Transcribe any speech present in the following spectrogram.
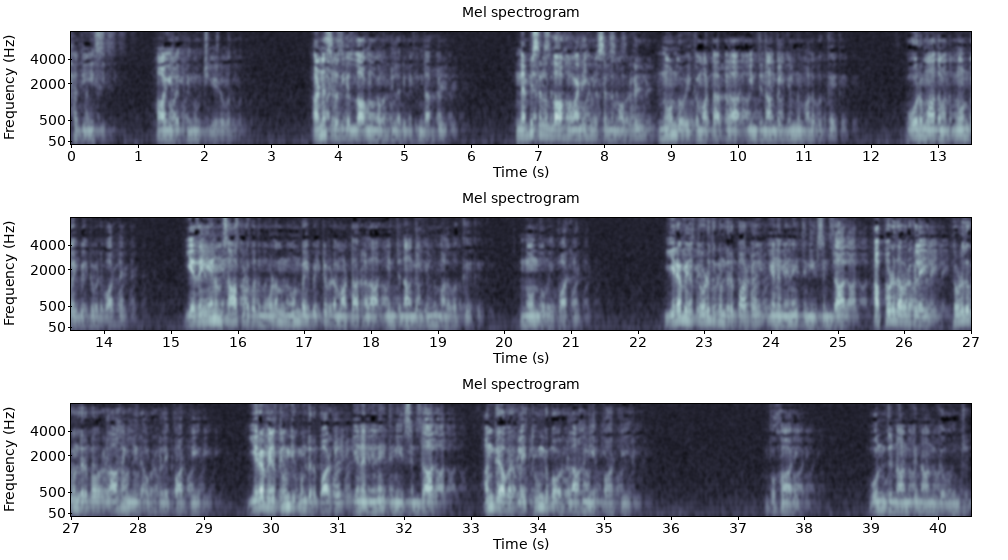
ஹதீஸ் ஆயிரத்தி நூற்றி எழுபது அனஸ்ரதி அல்லாஹும் அவர்கள் அறிவிக்கின்றார்கள் நபி சொல்லாஹும் அலிஹி வசல்லம் அவர்கள் நோன்பு வைக்க மாட்டார்களா என்று நாங்கள் எண்ணும் அளவுக்கு ஒரு மாதம் நோன்பை விட்டு விடுவார்கள். எதையேனும் சாப்பிடுவது மூலம் நோன்பை விட்டு விட மாட்டார்களா என்று நாங்கள் எண்ணும் அளவுக்கு நோன்பு வைப்பார்கள். இரவில் தொழுது கொண்டிருப்பார்கள் என நினைத்து நீர் சென்றால் அப்பொழுது அவர்களை தொழுது கொண்டிருப்பவர்களாக நீர் அவர்களை பார்ப்பீர். இரவில் தூங்கிக் கொண்டிருப்பார்கள் என நினைத்து நீர் சென்றால் அங்கு அவர்களை தூங்குபவர்களாக நீர் பார்ப்பீர். புகாரி ஒன்று நான்கு நான்கு ஒன்று.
